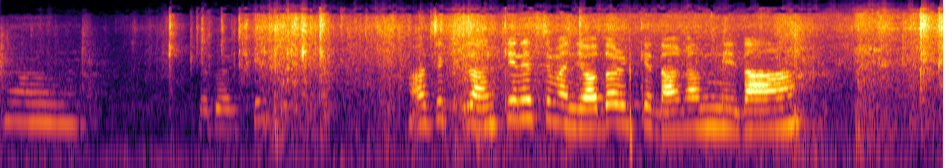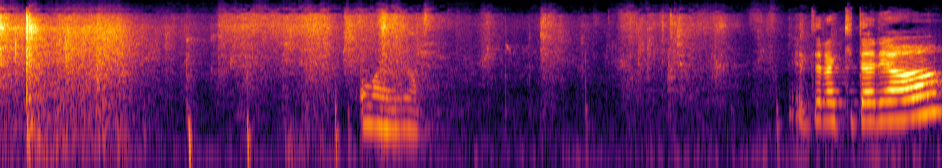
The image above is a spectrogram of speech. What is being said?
한 8개? 아직 남긴 했지만 8개 나갑니다. 오마이갓. 얘들아 기다려.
